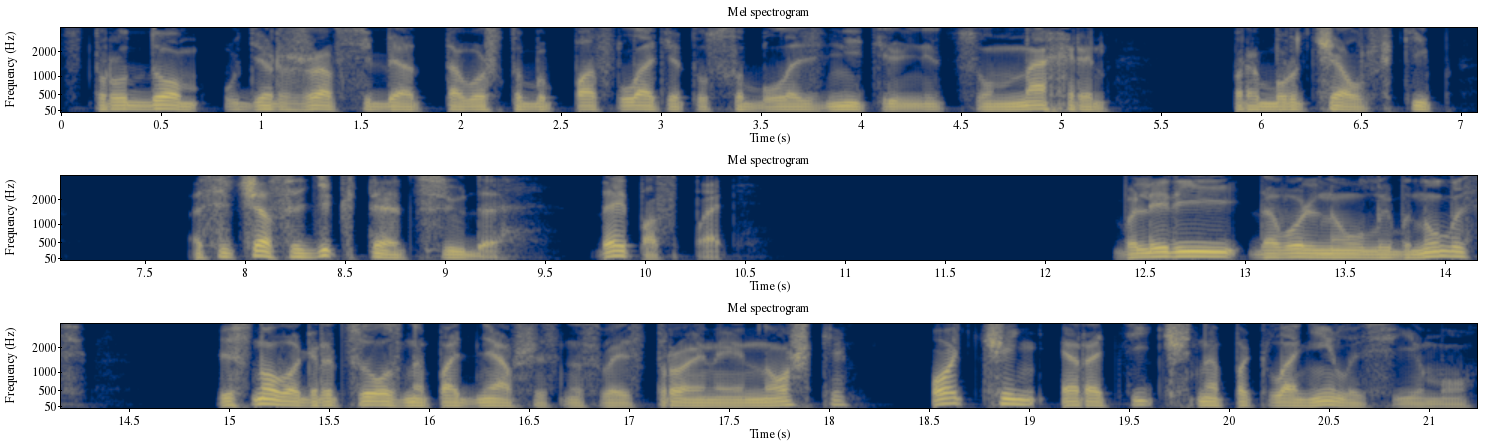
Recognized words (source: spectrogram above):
с трудом удержав себя от того, чтобы послать эту соблазнительницу нахрен, пробурчал Скип. «А сейчас иди-ка ты отсюда, дай поспать». Валерий довольно улыбнулась и, снова грациозно поднявшись на свои стройные ножки, очень эротично поклонилась ему,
